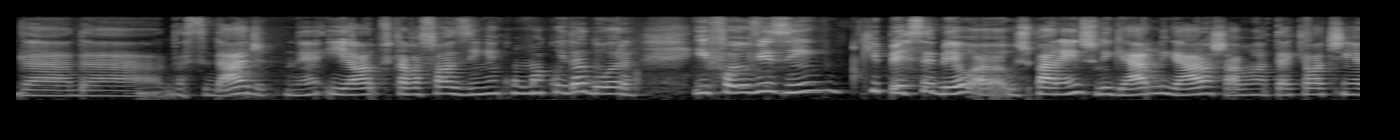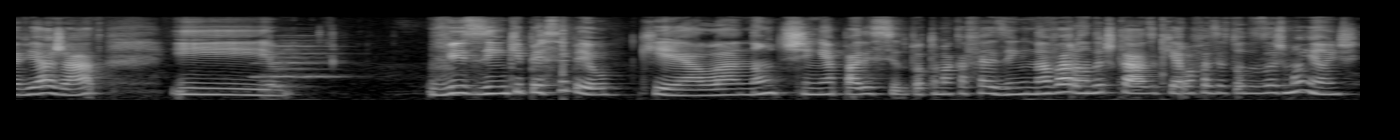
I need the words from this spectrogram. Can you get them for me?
da, da, da cidade, né? E ela ficava sozinha com uma cuidadora. E foi o vizinho que percebeu, os parentes ligaram, ligaram, achavam até que ela tinha viajado. E vizinho que percebeu que ela não tinha aparecido para tomar cafezinho na varanda de casa que ela fazia todas as manhãs.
